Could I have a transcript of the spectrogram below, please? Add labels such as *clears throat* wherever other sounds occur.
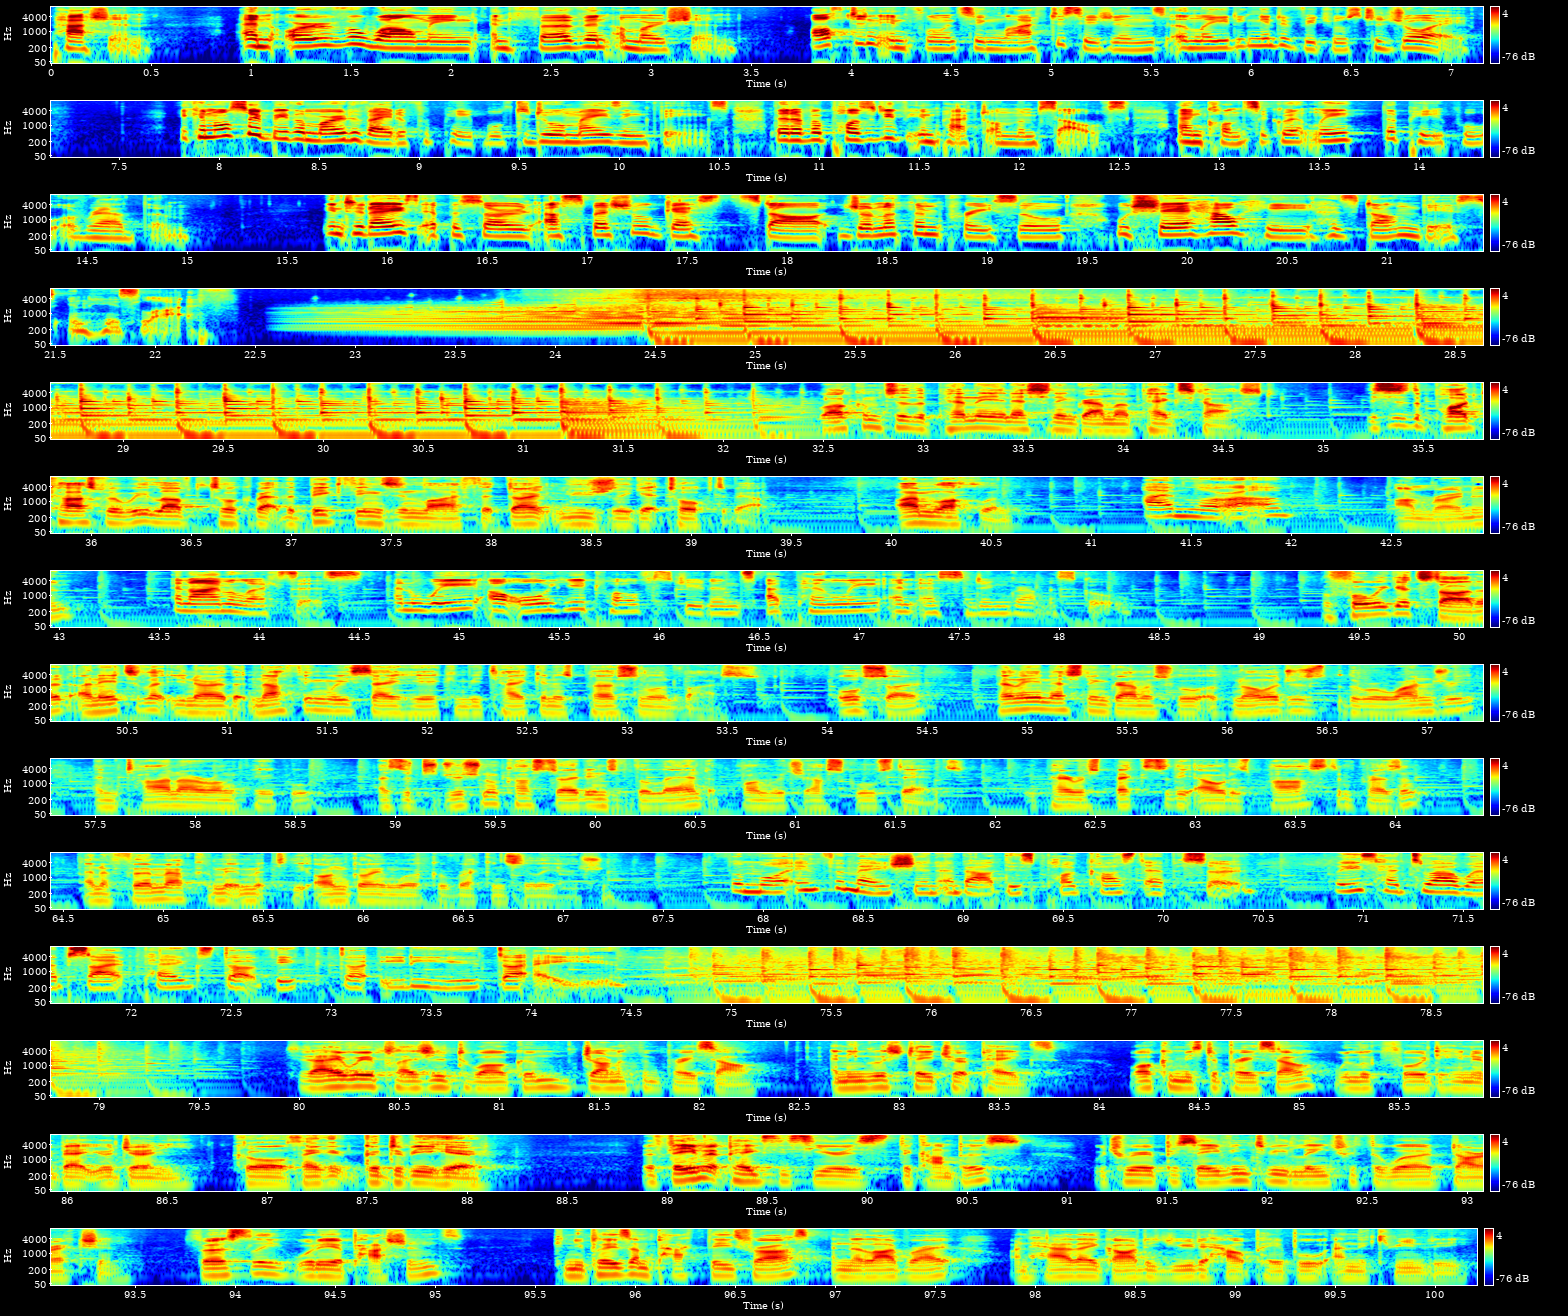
passion, an overwhelming and fervent emotion, often influencing life decisions and leading individuals to joy. It can also be the motivator for people to do amazing things that have a positive impact on themselves and consequently the people around them. In today's episode, our special guest star, Jonathan Precel, will share how he has done this in his life. Welcome to the Penleigh and Essendon Grammar Pegscast. This is the podcast where we love to talk about the big things in life that don't usually get talked about. I'm Lachlan. I'm Laura. I'm Ronan. And I'm Alexis, and we are all Year 12 students at Penleigh and Essendon Grammar School. Before we get started, I need to let you know that nothing we say here can be taken as personal advice. Also, Penleigh and Essendon Grammar School acknowledges the Wurundjeri and Tarnarong people as the traditional custodians of the land upon which our school stands. We pay respects to the elders past and present and affirm our commitment to the ongoing work of reconciliation. For more information about this podcast episode, please head to our website pegs.vic.edu.au. Today we are pleasured to welcome Jonathan Precel, an English teacher at PEGS. Welcome, Mr. Precel. We look forward to hearing about your journey. Cool, thank you. Good to be here. The theme at PEGS this year is the compass, which we are perceiving to be linked with the word direction. Firstly, what are your passions? Can you please unpack these for us and elaborate on how they guided you to help people and the community?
